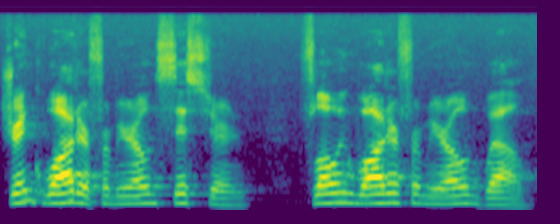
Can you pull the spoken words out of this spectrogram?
Drink water from your own cistern, flowing water from your own well.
